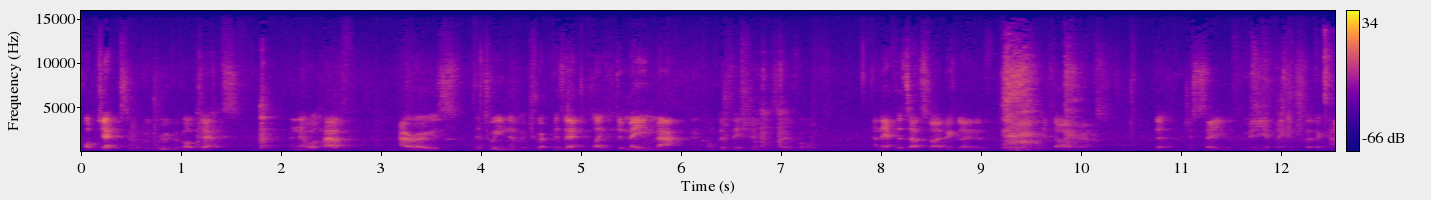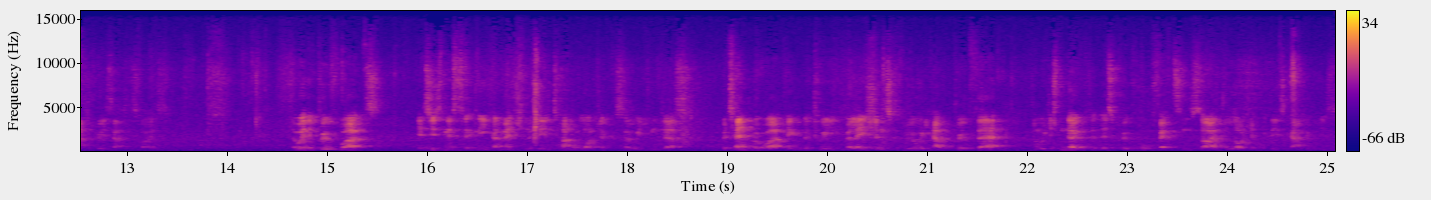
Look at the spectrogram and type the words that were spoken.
objects, so we have a group of objects, and then we'll have arrows between them which represent like the domain map and composition and so forth. And they have to satisfy a big load of diagrams that just say the familiar things that a category satisfies. The way the proof works is using this technique I mentioned with the internal logic, so we can just pretend we're working between relations because we already have a proof there, we just note that this proof all fits inside the logic of these categories.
